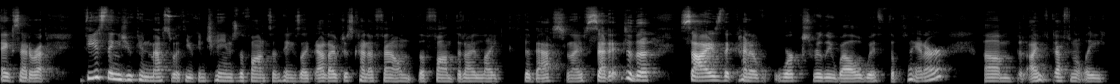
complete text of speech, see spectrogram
etc. These things you can mess with. You can change the fonts and things like that. I've just kind of found the font that I like the best, and I've set it to the size that kind of works really well with the planner. Um, but I've definitely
